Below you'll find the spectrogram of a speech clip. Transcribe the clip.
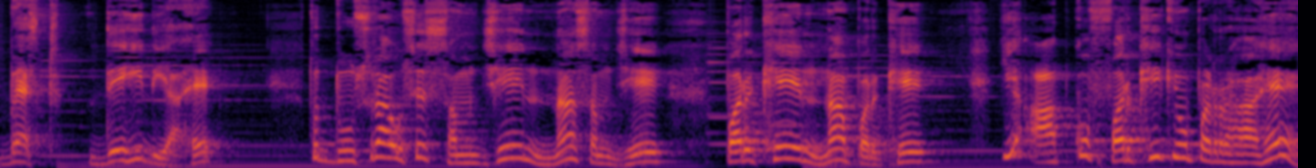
बेस्ट दे ही दिया है। तो दूसरा उसे समझे ना समझे, परखे ना परखे, ये आपको फ़र्क ही क्यों पड़ रहा है?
